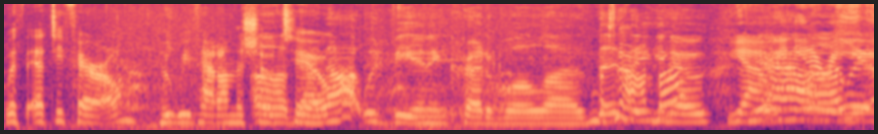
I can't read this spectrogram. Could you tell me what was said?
with Etty Farrell, who we've had on the show Oh, too. that would be an incredible, uh, th- th- you know. Yeah, we need a I would-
